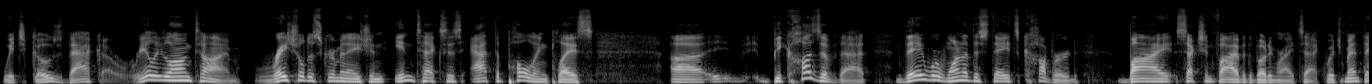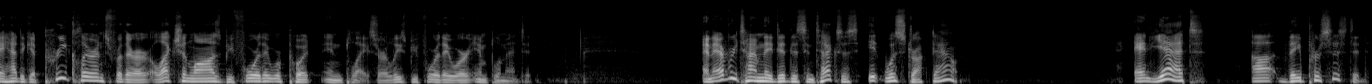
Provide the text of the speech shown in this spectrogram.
which goes back a really long time, racial discrimination in Texas at the polling place. Uh, because of that, they were one of the states covered by Section 5 of the Voting Rights Act, which meant they had to get pre clearance for their election laws before they were put in place, or at least before they were implemented. And every time they did this in Texas, it was struck down. And yet, uh, they persisted.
